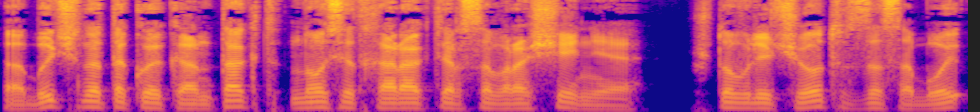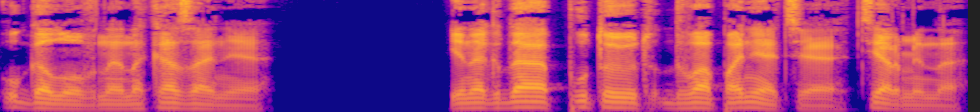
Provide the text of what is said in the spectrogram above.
Обычно такой контакт носит характер совращения, что влечет за собой уголовное наказание. Иногда путают два понятия, термина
